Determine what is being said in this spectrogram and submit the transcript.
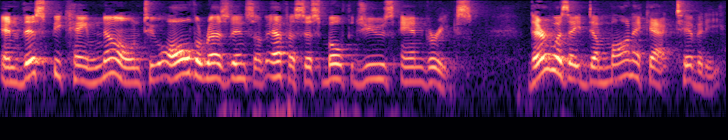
And this became known to all the residents of Ephesus, both Jews and Greeks. There was a demonic activity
